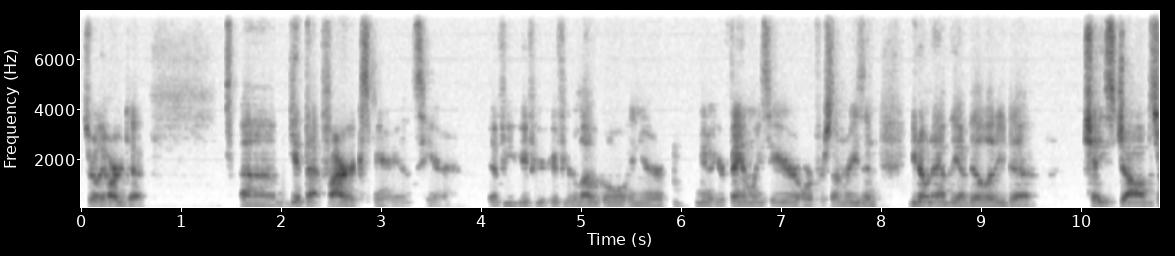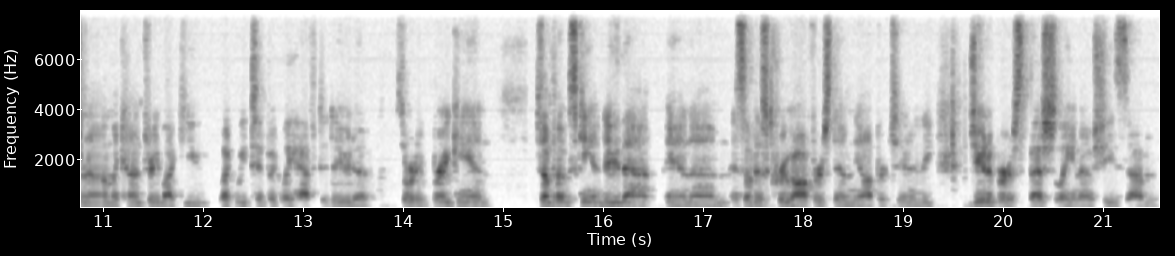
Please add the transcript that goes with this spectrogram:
It's really hard to um, get that fire experience here if you if you're if you're local and you're you know your family's here or for some reason you don't have the ability to chase jobs around the country like you like we typically have to do to sort of break in some folks can't do that. And um, and so this crew offers them the opportunity. Juniper especially you know she's um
